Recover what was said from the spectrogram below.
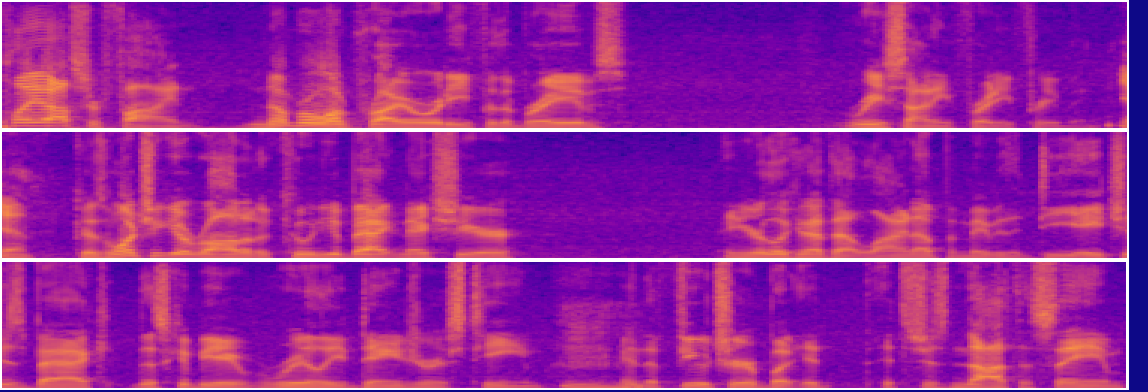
playoffs are fine. Number one priority for the Braves, re-signing Freddie Freeman. Yeah. Because once you get Ronald Acuna back next year, and you're looking at that lineup, and maybe the DH is back, this could be a really dangerous team in the future. But it, it's just not the same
